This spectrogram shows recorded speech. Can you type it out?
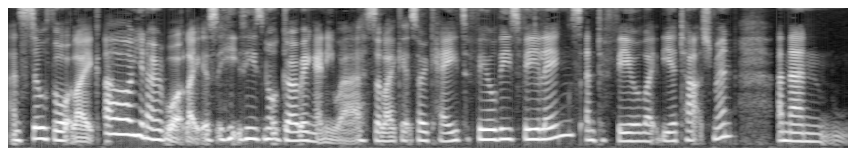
and still thought like oh you know what? Like it's, he, he's not going anywhere. So like it's okay to feel these feelings and to feel like the attachment. And then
